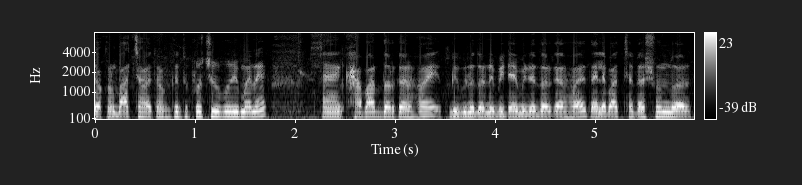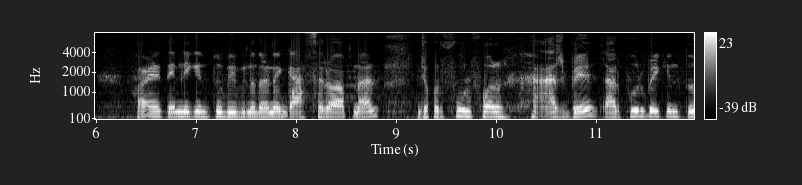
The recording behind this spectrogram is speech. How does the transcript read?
যখন বাচ্চা হয় তখন কিন্তু প্রচুর পরিমাণে খাবার দরকার হয়। বিভিন্ন ধরনের ভিটামিনের দরকার হয় তাহলে বাচ্চাটা সুন্দর হয়। তেমনি কিন্তু বিভিন্ন ধরনের গাছেরও আপনার যখন ফুল ফল আসবে, তার পূর্বে কিন্তু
